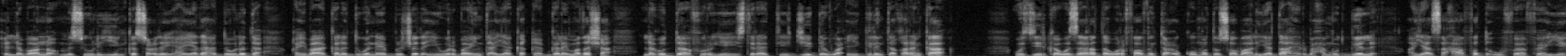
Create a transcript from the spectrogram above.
xildhibaano mas'uuliyiin ka socday hay'adaha dowladda qaybaha kala duwan ee bulshada iyo warbaahinta ayaa ka qayb galay madasha lagu daafurayay istaraatiijiyadda wacyigelinta qaranka wasiirka wasaaradda warfaafinta xukuumadda soomaaliya daahir maxamuud geelle ayaa saxaafadda u faahfaahiyey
